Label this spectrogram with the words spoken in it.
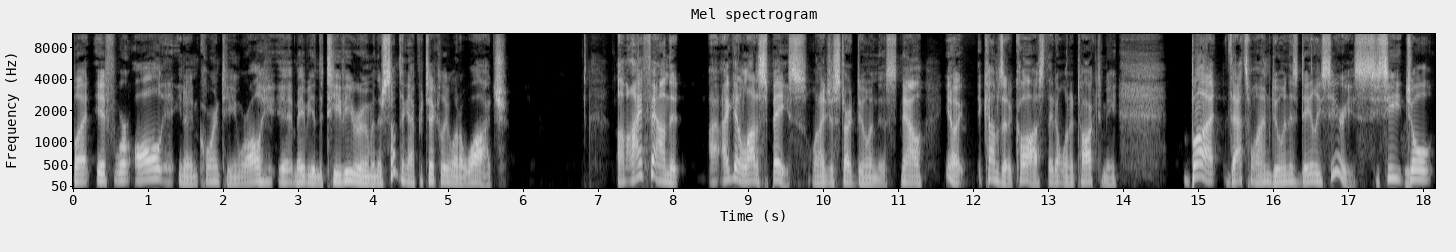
But if we're all, you know, in quarantine, we're all uh, maybe in the TV room, and there's something I particularly want to watch. Um, I found that I, I get a lot of space when I just start doing this. Now, you know, it, it comes at a cost. They don't want to talk to me. But that's why I'm doing this daily series. You see, mm-hmm. Joel,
